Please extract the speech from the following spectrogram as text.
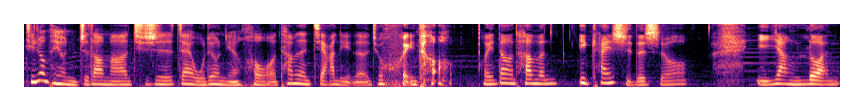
听众朋友，你知道吗？其实，在五六年后，他们的家里呢，就回到回到他们一开始的时候。一样乱，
